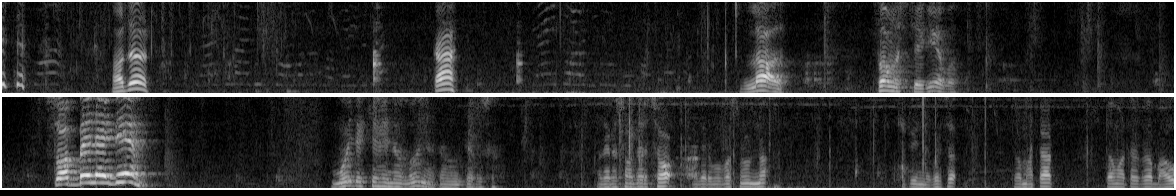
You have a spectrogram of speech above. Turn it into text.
हजुर। कहाँ? ल समस्या के अब सबै ल्याइदिएँ मै त के छैन ल यहाँ त अँध्यारो छ अँध्यारो सँध्यारो छ अँध्यारोमा बस्नुहुन्न छिटो हिँड्नुपर्छ टमाटर टमाटरको भाउ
